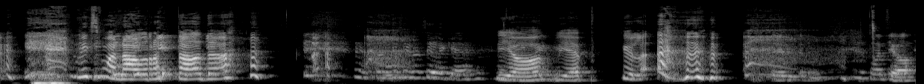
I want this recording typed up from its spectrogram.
Miksi mä naurattaa tää? Tämä on selkeä. Joo, jep, kyllä. Mutta joo,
